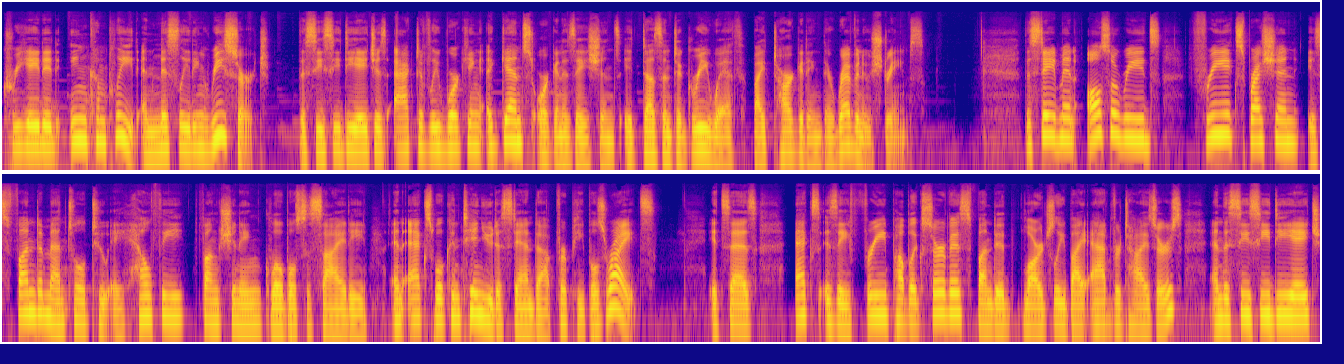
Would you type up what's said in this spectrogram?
created incomplete and misleading research. The CCDH is actively working against organizations it doesn't agree with by targeting their revenue streams. The statement also reads Free expression is fundamental to a healthy, functioning global society, and X will continue to stand up for people's rights. It says X is a free public service funded largely by advertisers, and the CCDH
